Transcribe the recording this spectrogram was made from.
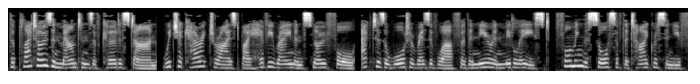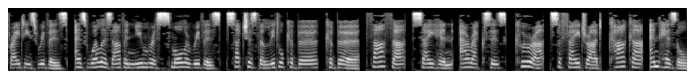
The plateaus and mountains of Kurdistan, which are characterized by heavy rain and snowfall, act as a water reservoir for the Near and Middle East, forming the source of the Tigris and Euphrates rivers, as well as other numerous smaller rivers, such as the Little Khabur, Khabur, Thartha, Sayhan, Araxes, Kura, Safedrud, Karka, and Hezel.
